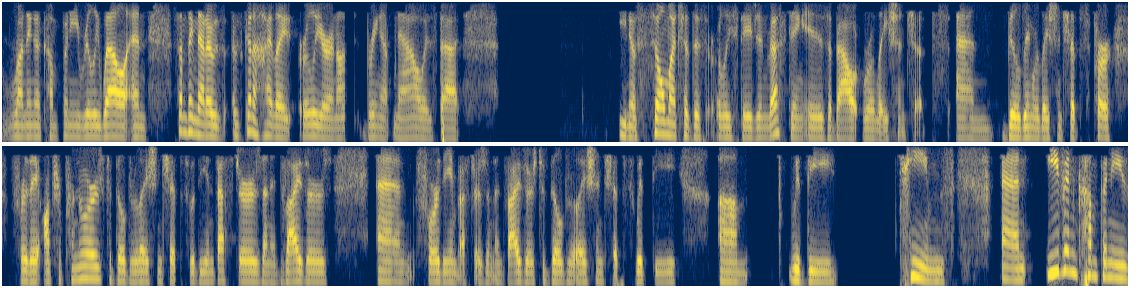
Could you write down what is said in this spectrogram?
running a company really well. And something that I was I was going to highlight earlier and I'll bring up now is that you know, so much of this early stage investing is about relationships and building relationships for, for the entrepreneurs to build relationships with the investors and advisors and for the investors and advisors to build relationships with the, um, with the teams and even companies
